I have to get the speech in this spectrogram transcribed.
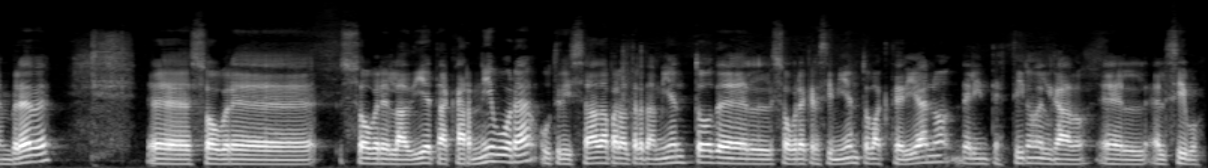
en, breve eh, sobre, sobre la dieta carnívora utilizada para el tratamiento del sobrecrecimiento bacteriano del intestino delgado, el, el SIBO.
